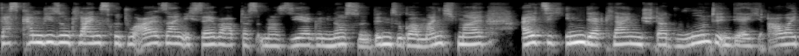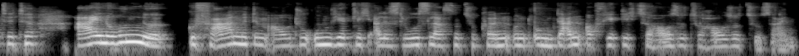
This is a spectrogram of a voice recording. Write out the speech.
Das kann wie so ein kleines Ritual sein. Ich selber habe das immer sehr genossen, bin sogar manchmal, als ich in der kleinen Stadt wohnte, in der ich arbeitete, eine Runde gefahren mit dem Auto, um wirklich alles loslassen zu können und um dann auch wirklich zu Hause zu Hause zu sein.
